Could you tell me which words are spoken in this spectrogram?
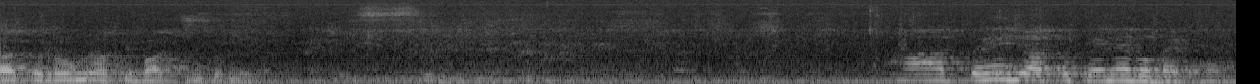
इंतज़ार कर रहा हूँ मैं आपकी बात शुरू करने का। आप कहें जो आपको कहना है वो बैठा है।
